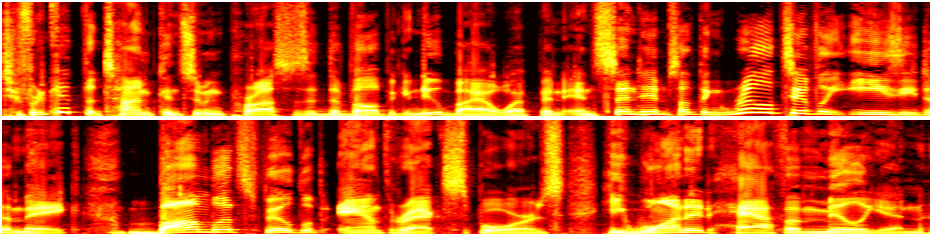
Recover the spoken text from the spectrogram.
to forget the time consuming process of developing a new bioweapon and send him something relatively easy to make bomblets filled with anthrax spores. He wanted half a million.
